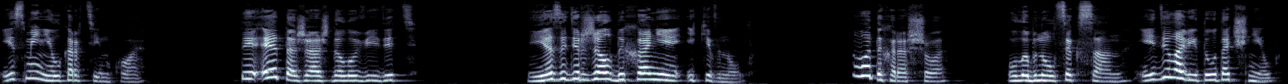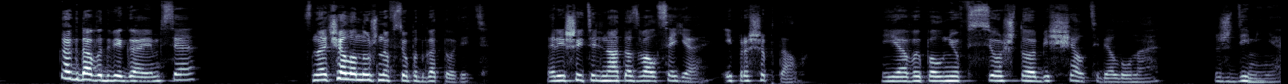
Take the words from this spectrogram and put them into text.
и сменил картинку. Ты это жаждал увидеть? Я задержал дыхание и кивнул. Вот и хорошо. Улыбнулся Ксан и деловито уточнил. Когда выдвигаемся? Сначала нужно все подготовить. Решительно отозвался я и прошептал. «Я выполню все, что обещал тебе, Луна. Жди меня».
